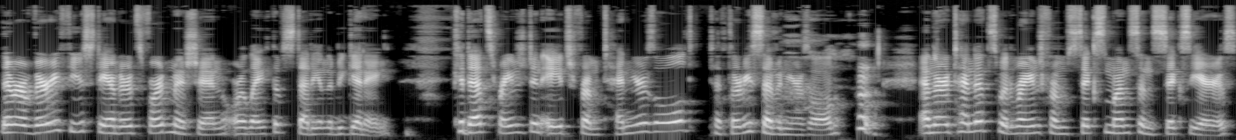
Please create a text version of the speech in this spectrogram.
There were very few standards for admission or length of study in the beginning. Cadets ranged in age from 10 years old to 37 years old, and their attendance would range from six months and six years.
